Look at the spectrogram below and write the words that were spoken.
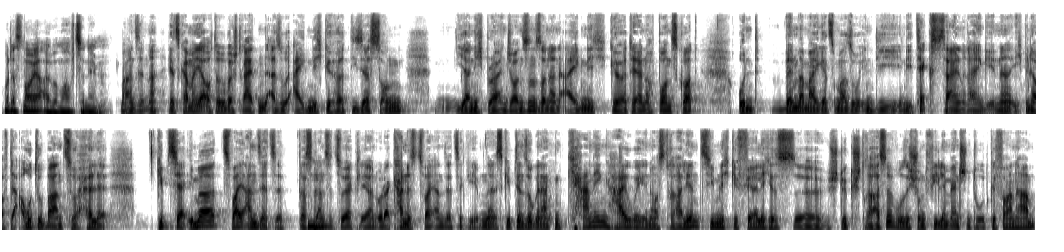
und das neue Album aufzunehmen? Wahnsinn, ne? Jetzt kann man ja auch darüber streiten, also eigentlich gehört dieser Song ja nicht Brian Johnson, sondern eigentlich gehört er ja noch Bon Scott. Und wenn wir mal jetzt mal so in die, in die Textzeilen reingehen, ne? Ich bin auf der Autobahn zur Hölle gibt's ja immer zwei Ansätze, das mhm. Ganze zu erklären. Oder kann es zwei Ansätze geben. Ne? Es gibt den sogenannten Canning Highway in Australien, ziemlich gefährliches äh, Stück Straße, wo sich schon viele Menschen totgefahren haben.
